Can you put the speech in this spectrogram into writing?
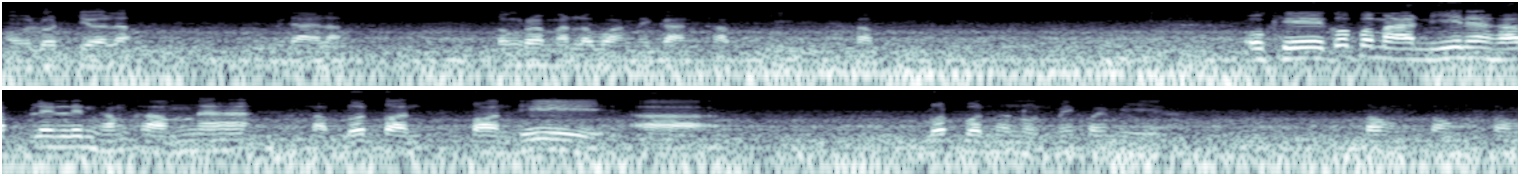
เอารถเยอะแล้ว ไม่ได้ละ ต้องระมัดระวังในการขับขี่นะครับ โอเคก็ประมาณนี้นะครับ เล่นเล่นๆขำๆนะฮะขับรถตอนตอนที่รถบนถนนไม่ค่อยมี ต้องต้องต้อง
